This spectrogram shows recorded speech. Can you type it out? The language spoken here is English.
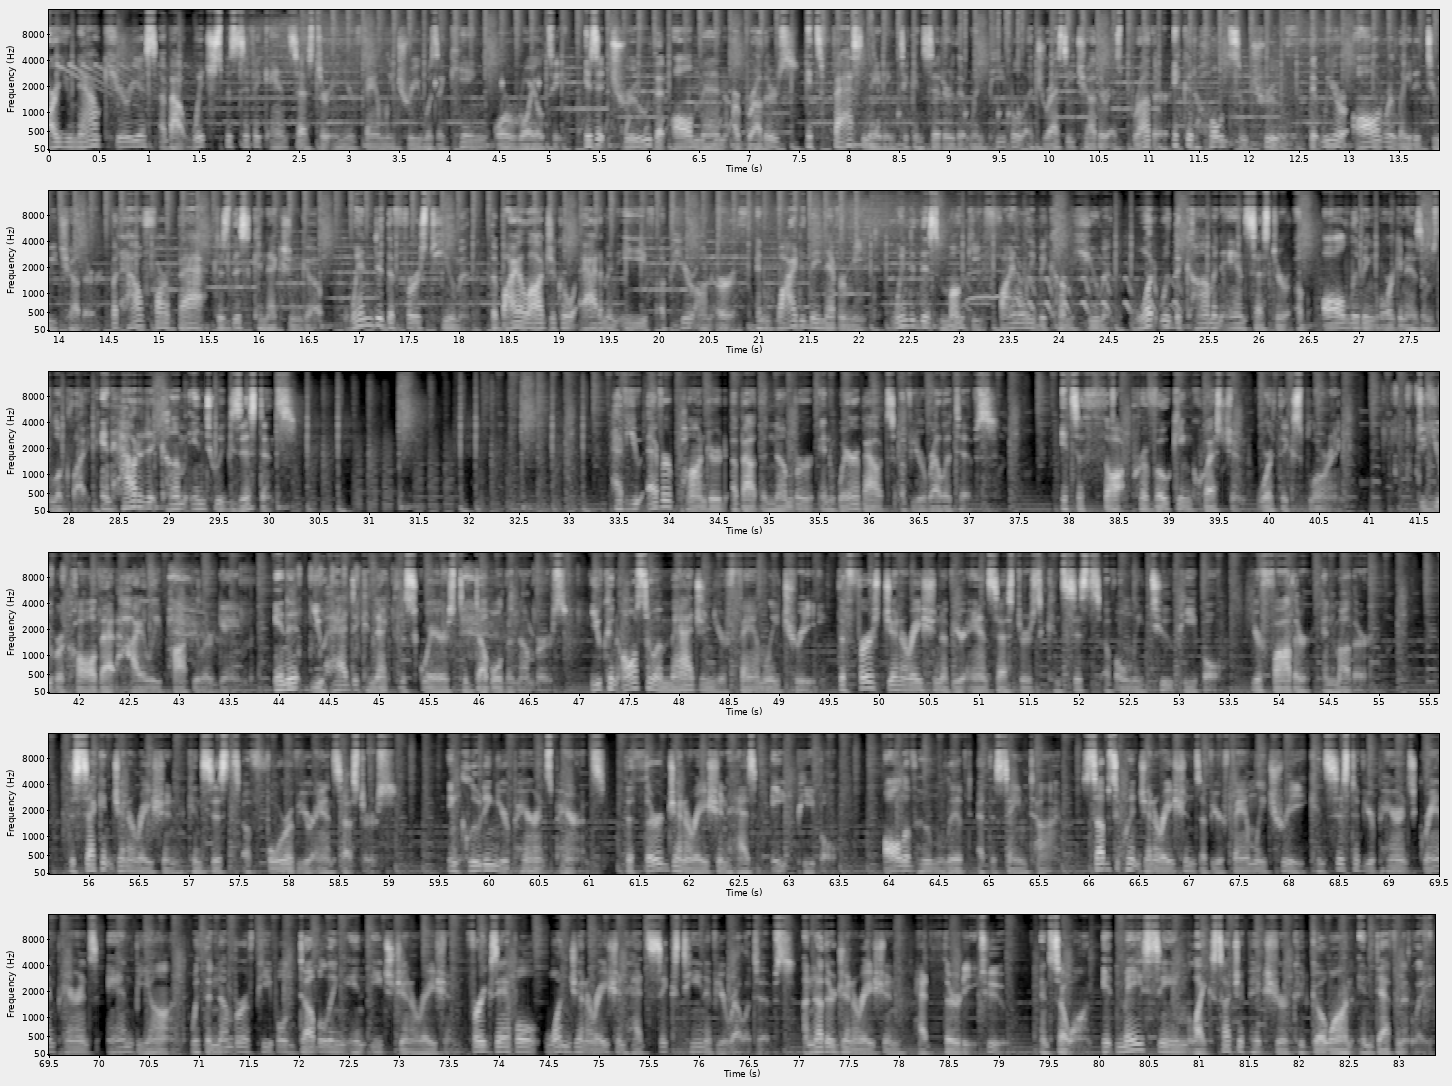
Are you now curious about which specific ancestor in your family tree was a king or royalty? Is it true that all men are brothers? It's fascinating to consider that when people address each other as brother, it could hold some truth that we are all related to each other. But how far back does this connection go? When did the first human, the biological Adam and Eve, appear on Earth? And why did they never meet? When did this monkey finally become human? What would the common ancestor of all living organisms look like? And how did it come into existence? Have you ever pondered about the number and whereabouts of your relatives? It's a thought-provoking question worth exploring. Do you recall that highly popular game? In it, you had to connect the squares to double the numbers. You can also imagine your family tree. The first generation of your ancestors consists of only two people, your father and mother. The second generation consists of four of your ancestors, including your parents' parents. The third generation has eight people, all of whom lived at the same time. Subsequent generations of your family tree consist of your parents' grandparents and beyond, with the number of people doubling in each generation. For example, one generation had 16 of your relatives, another generation had 32, and so on. It may seem like such a picture could go on indefinitely,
